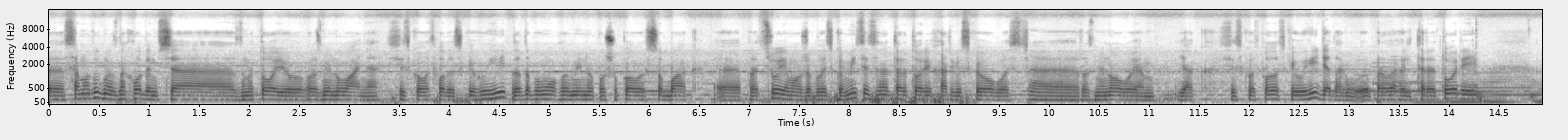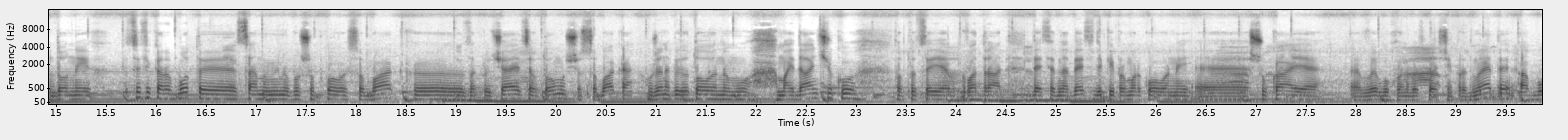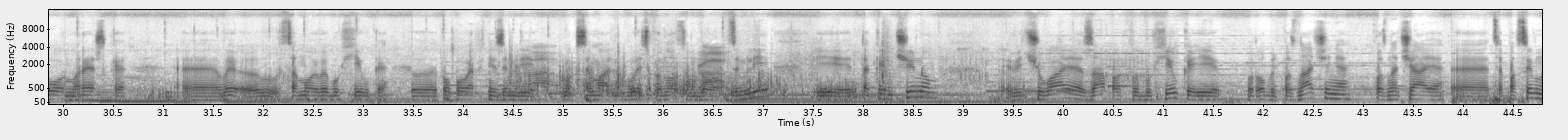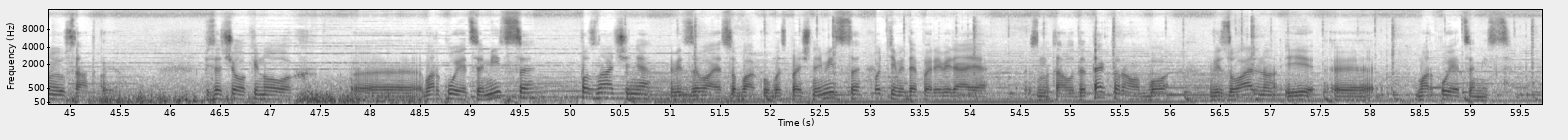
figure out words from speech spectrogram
Е, Саме тут ми знаходимося з метою розмінування сільськогосподарських угідь за допомогою мінно-пошукових собак. Е, Працюємо вже близько місяця на території Харківської області. Е, Розміновуємо як сільськогосподарські угіддя, так і прилеглі території до них. Специфіка роботи саме мінно-пошукових собак заключається в тому, що собака вже на підготовленому майданчику, тобто це є квадрат 10 на 10, який промаркований, шукає вибухонебезпечні предмети або рештки е, е, самої вибухівки е, по поверхні землі максимально близько носом до землі і таким чином відчуває запах вибухівки і робить позначення, позначає це пасивною усадкою. Після чого кінолог маркує це місце позначення, відзиває собаку в безпечне місце, потім іде перевіряє з металодетектором або візуально і е, маркує це місце.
